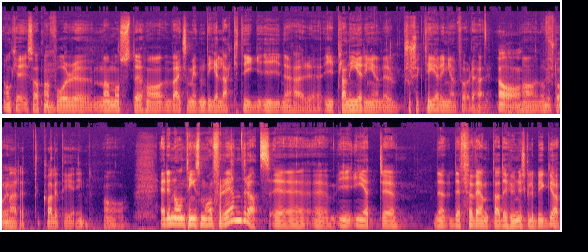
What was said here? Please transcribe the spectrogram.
Okej, okay, så att man, mm. får, eh, man måste ha verksamheten delaktig i, det här, i planeringen eller projekteringen för det här? Ja, ja då vi får med rätt kvalitet in. Ja. Är det någonting som har förändrats eh, eh i ert eh, det förväntade hur ni skulle bygga.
